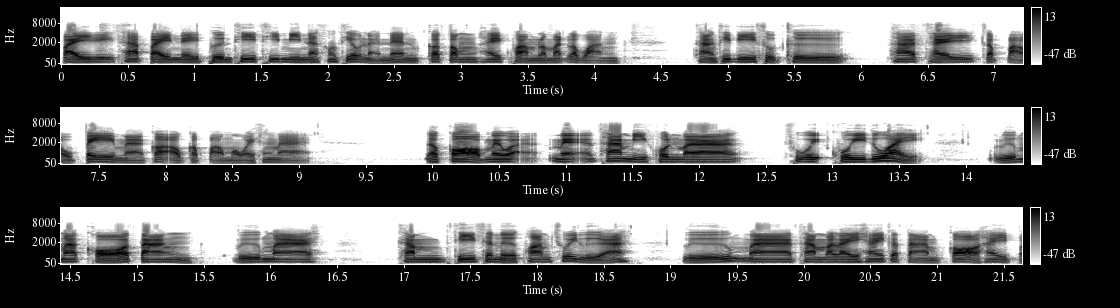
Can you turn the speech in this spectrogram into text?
ไปถ้าไปในพื้นที่ที่มีนักท่องเที่ยวหนาแน่น ก็ต้องให้ความระมัดระวัง ทางที่ดีที่สุดคือ ถ้าใช้กระเป๋าเป้มาก็เอากระเป๋ามาไว้ข้างหน้า แล้วก็ไม่ว่าแม้ถ้ามีคนมาคุยคุยด้วย หรือมาขอตังค์หรือมาทำทีเสนอความช่วยเหลือ หรือมาทำอะไรให้ก็ตามก็ให้ป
